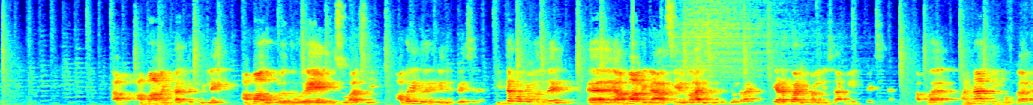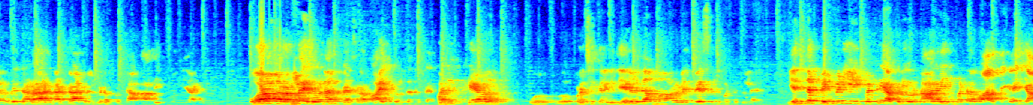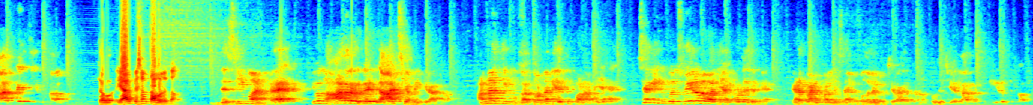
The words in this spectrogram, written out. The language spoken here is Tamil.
ஆமா அம்மாவின் தத்து பிள்ளை அம்மாவுக்கு வந்து ஒரே விசுவாசி அவர் இது வரைக்கும் எதுவும் பேசல. இந்த பக்கம் வந்து அஹ், அம்மாவின் அரசியல் வாரிசு சொல்ற எடப்பாடி பழனிசாமியும் பேசல. அப்ப அதிமுகங்கிறது நடா நட்டாற்றில் விடப்பட்ட அனாதை குழந்தையாக போற வரலாம் எது வேணாலும் பேசுறா வாய்ப்பு வந்தது படு கேவலம். ஒரு புரட்சி தலைவி ஜெயலலிதா அம்மா அவர்களை பேசுறது மட்டும் இல்ல. எந்த பெண்மணியை பற்றி அப்படி ஒரு நாகரிகமற்ற வார்த்தைகளை யார் பேசி இருந்தாலும் தவ- யார் பேசினாலும் தவறு தான் இந்த சீமான்ட்ட இவங்க ஆதரவு கேட்டு ஆட்சி அமைக்கிறாங்களாம் அதிமுக தொண்டன் ஏத்துப்பானாலே சரி நீங்க கொஞ்சம் சுயநலவாதியா கூட இருங்க. எடப்பாடி பழனிசாமி முதலமைச்சராக இருக்கணும் பொதுச் செயலாளர் இருந்துக்கோங்க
